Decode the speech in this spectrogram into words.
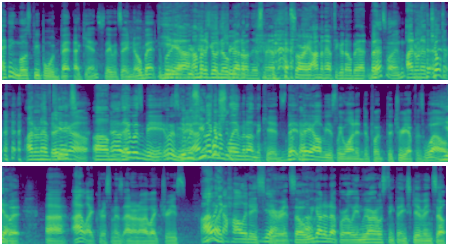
I think most people would bet against. They would say no bet to put yeah, up your I'm going to go no bet on this, man. I'm sorry, I'm going to have to go no bet. But That's fine. I don't have children. I don't have There kids. you go. Um, No, that- it was me. It was it me. was I'm not going to blame it. it on the kids. They, Okay. they obviously wanted to put the tree up as well. Yeah. But uh, I like Christmas. I don't know. I like trees. I I, like, like- the holiday yeah. spirit. So we got it up early, and we are hosting Thanksgiving. So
